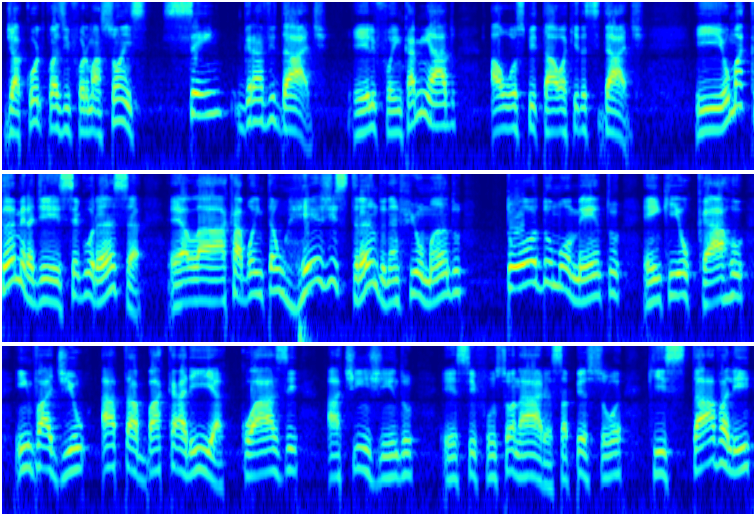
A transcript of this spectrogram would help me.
De acordo com as informações, sem gravidade. Ele foi encaminhado ao hospital aqui da cidade. E uma câmera de segurança, ela acabou então registrando, né, filmando todo o momento em que o carro invadiu a tabacaria, quase atingindo esse funcionário, essa pessoa que estava ali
